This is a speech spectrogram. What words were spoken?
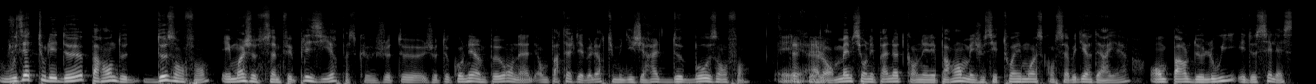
Vous êtes tous les deux parents de deux enfants. Et moi, je, ça me fait plaisir parce que je te, je te connais un peu. On, a, on partage des valeurs. Tu me dis, Gérald, deux beaux enfants. Et alors, même si on n'est pas neutre quand on est les parents, mais je sais toi et moi ce qu'on ça veut dire derrière. On parle de Louis et de Céleste.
